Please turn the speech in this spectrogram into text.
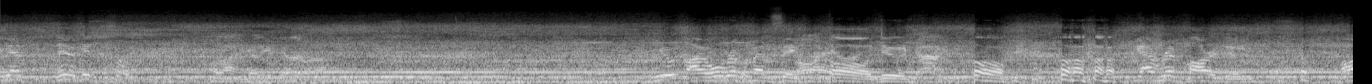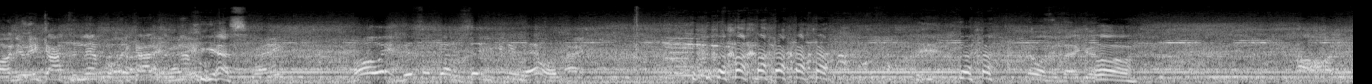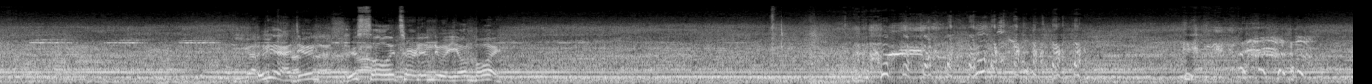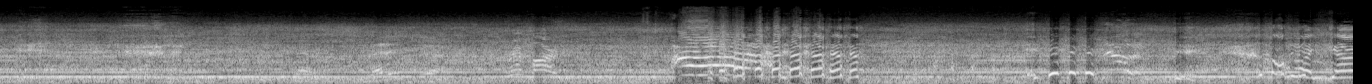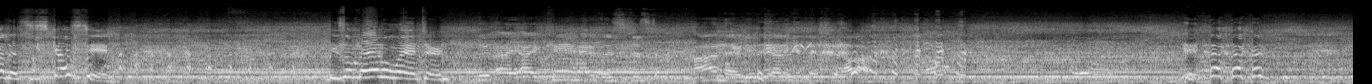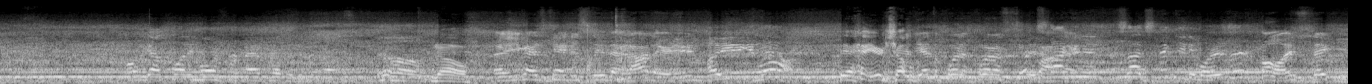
Here, you got, there, get this one. Hold on, you gotta get the other one. You, I will rip them at the same oh, time. Oh, dude. God. Oh. You got rip hard, dude. Oh, dude, it got the nipple. It got the nipple. yes. Ready? Oh wait, this one's got to sit. You can do that one. That wasn't that good. Oh. You Look at that, dude. You're slowly turning into a young boy. Ready? Rip hard. Oh my god, that's disgusting. He's a man o' lantern. Dude, I, I can't have this just on there, dude. You gotta get this shit off. Well, we got plenty more for Matt Brother to do. Oh. No. Hey, you guys can't just leave that on there, dude. How are you gonna get that off? Yeah, you're in trouble. You have to put it, put a strip It's on not there. gonna, it's not sticky anymore, is it? Oh, it's sticky.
